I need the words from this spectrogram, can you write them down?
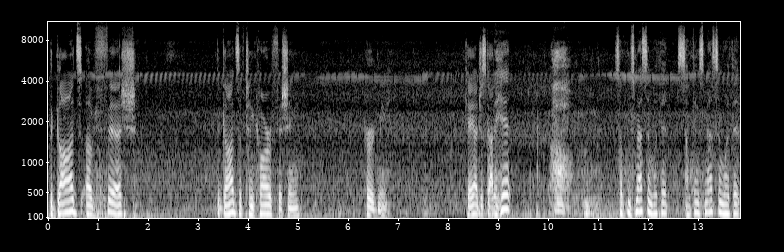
the gods of fish the gods of Tenkara fishing heard me. Okay, I just got a hit. Oh, something's messing with it. Something's messing with it.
